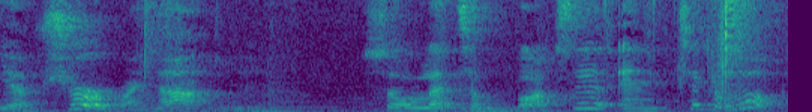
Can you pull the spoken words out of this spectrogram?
yeah sure why not? So let's unbox it and take a look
